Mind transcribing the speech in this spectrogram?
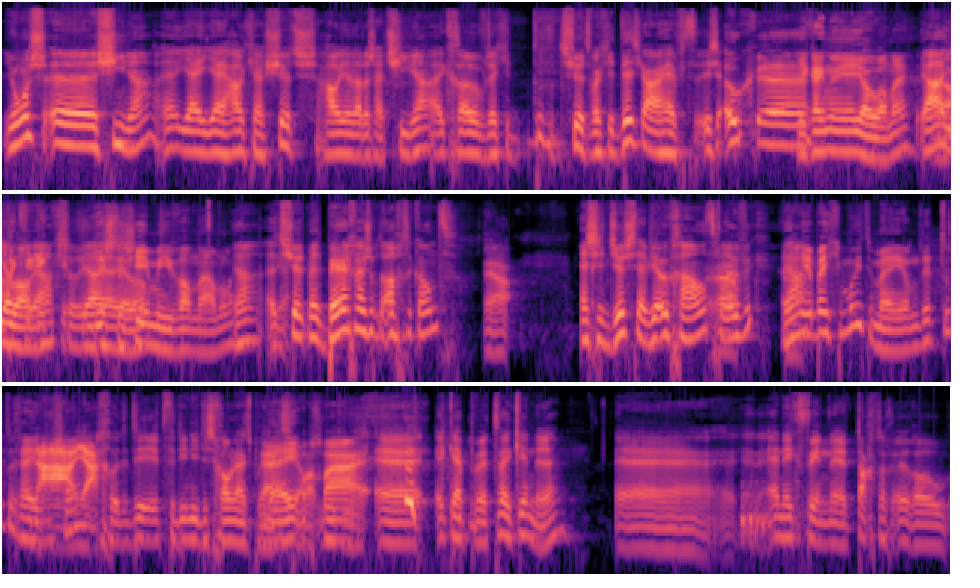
Jongens, eh, China. Hè, jij, jij houdt jouw shirts hou je wel eens uit China. Ik geloof dat, je, dat het shirt wat je dit jaar hebt is ook... eh, je kijkt nu naar Johan, hè? Ja, Johan, ik, ja. Ik, Sorry, ja, distancieer Johan. me hiervan namelijk. ja, het Ja. shirt met Berghuis op de achterkant. Ja. En Sint-Just heb je ook gehaald, Ja. geloof ik. Heb Ja. je een beetje moeite mee om dit toe te geven? Nou ja, goed, het, het verdient niet de schoonheidsprijs. Nee, maar absoluut maar eh, ik heb eh, twee kinderen. Eh, en ik vind eh, 80 euro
